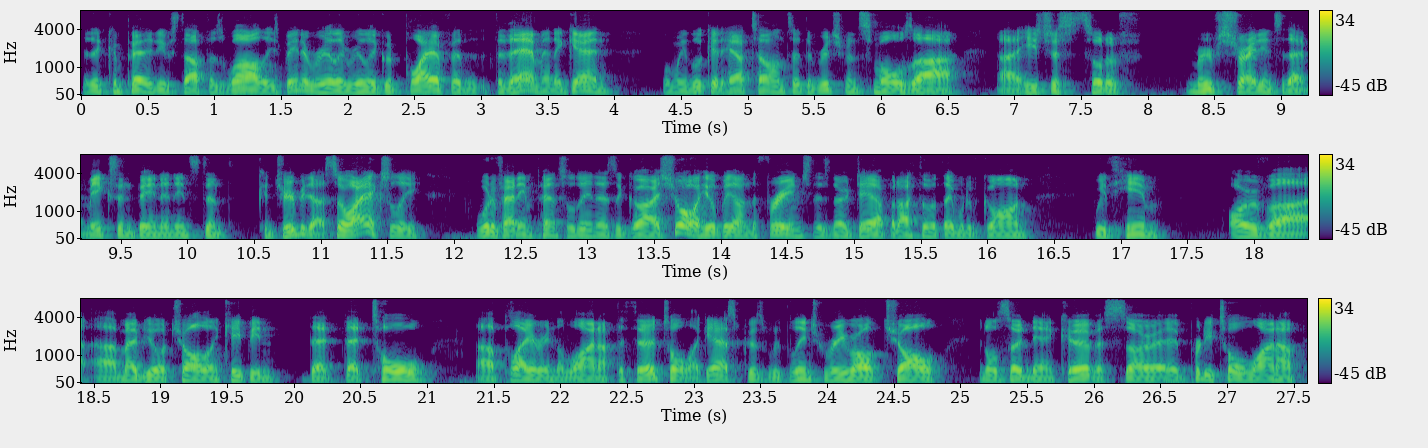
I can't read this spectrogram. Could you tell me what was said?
the competitive stuff as well. He's been a really, really good player for for them. And again, when we look at how talented the Richmond Smalls are, uh, he's just sort of moved straight into that mix and been an instant contributor. So I actually would have had him penciled in as a guy. Sure, he'll be on the fringe, there's no doubt, but I thought they would have gone with him over uh, Mabior Chol and keeping that that tall uh, player in the lineup, the third tall, I guess, because with Lynch, Riewoldt, Chol, and also Nankervis. So a pretty tall lineup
